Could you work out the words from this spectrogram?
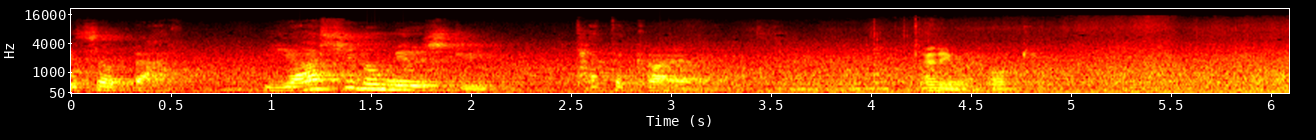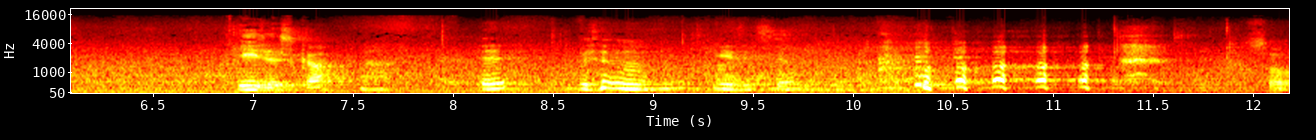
It's a battle 癒しのミニストリー戦い Anyway, OK いいですか？え？いいですよ。So,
